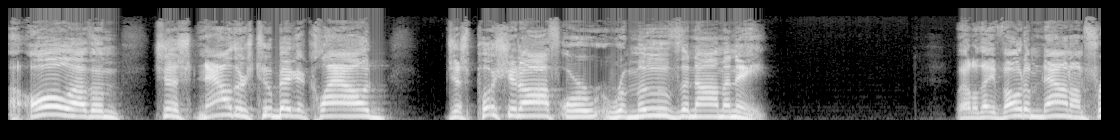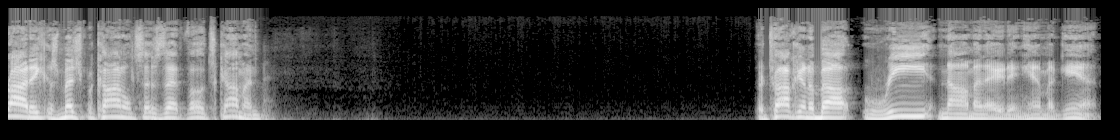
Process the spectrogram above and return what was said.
uh, all of them. Just now there's too big a cloud. Just push it off or remove the nominee. Well, they vote him down on Friday because Mitch McConnell says that vote's coming. They're talking about re-nominating him again.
